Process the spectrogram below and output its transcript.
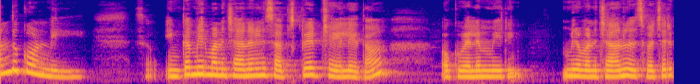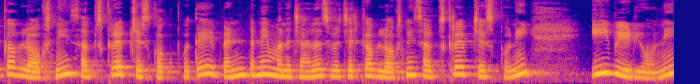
అందుకోండి. సో ఇంకా మీరు మన ఛానల్ని సబ్స్క్రైబ్ చేయలేదా? ఒకవేళ మీరు మీరు మన ఛానల్ స్వచరిక బ్లాగ్స్ని సబ్స్క్రైబ్ చేసుకోకపోతే వెంటనే మన ఛానల్ స్వచరిక బ్లాగ్స్ని సబ్స్క్రైబ్ చేసుకొని ఈ వీడియోని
